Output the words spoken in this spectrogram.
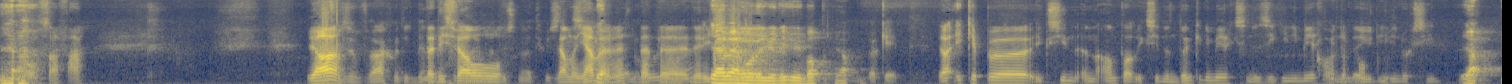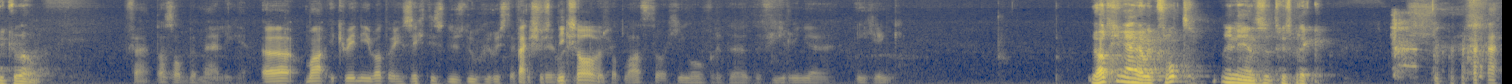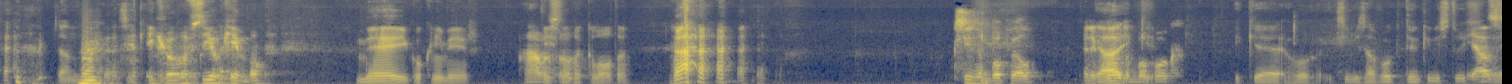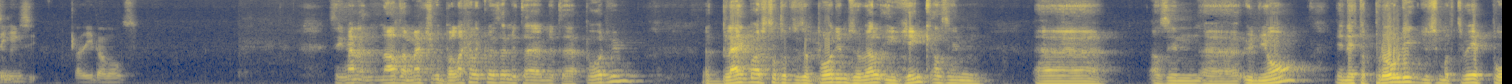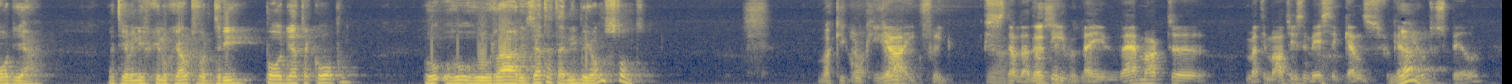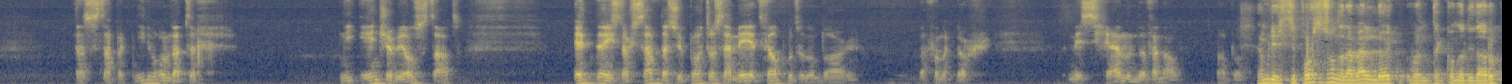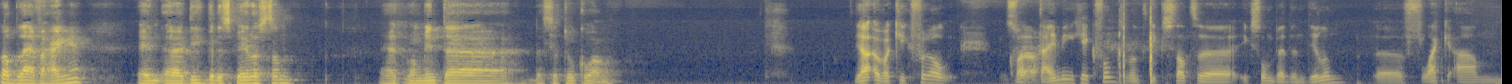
Oh, ça va. Ja, Dat is een vraag, want ik ben dat is wel- jammer, hè, dat eh, de. Ja, wij horen jullie, u Bob. Ja. Oké. Ja, ik heb, eh, ik zie een aantal, ik zie een Duncan niet meer, ik zie een Ziggy niet meer, ik weet niet de of Bob jullie die nog zien. ja, ik wel. Enfin, dat zal bij mij liggen. Eh, maar ik weet niet wat er gezegd is, dus doe gerust even. Daar is niks over. Dat laatste wat ging over de, de viering eh, in Genk. Ja, het ging eigenlijk vlot ineens, het gesprek. Dan zie ik... Ik hoor of zie ook geen Bob. Nee, ik ook niet meer. Gaan Het is nog de kloten. Ik zie een Bob wel. En ik Ja, hoor de ik- Bob ook. Ik, eh, hoor, ik zie mezelf ook. Duncan is terug. Ja, Eh, zie. zi- Dat is dan ons. Zeg maar, na de match, hoe belachelijk was dat met dat, met dat podium? Het blijkbaar stond er dus een podium zowel in Genk als in, eh, als in eh, Union. En net de Pro League dus maar twee podia. Want die hebben niet genoeg geld voor drie podia te kopen. Hoe, hoe, hoe raar is dat dat dat niet bij ons stond? Wat ik ook heel... Ja, ik, Ja, snap dat ook niet. wij maakten mathematisch de meeste kans voor Ja. kampioen te spelen. Dan snap ik niet waarom dat er niet eentje bij ons staat. En dan is nog straf dat supporters daarmee het veld moeten opdragen. Dat vond ik nog het meest schrijnende van al. Ja, maar die supporters vonden dat wel leuk, want dan konden die daar ook wel blijven hangen. En eh, dicht bij de spelers dan. Het moment dat, dat ze toekwamen. Ja, en wat ik vooral qua timing gek vond, want ik, zat, eh, ik stond bij de Dylan, eh, vlak aan...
